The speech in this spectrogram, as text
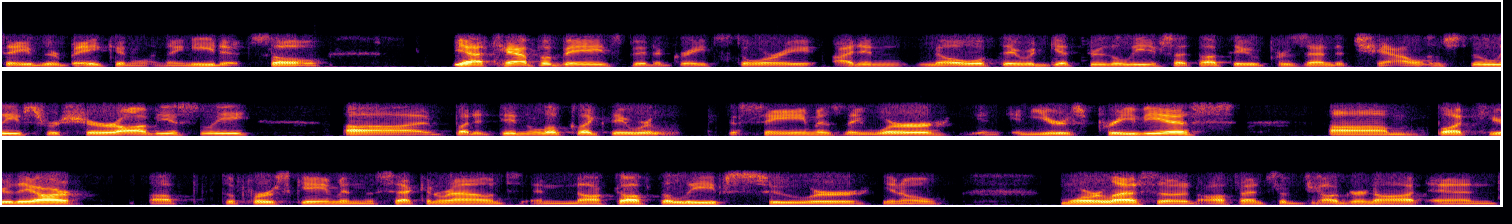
save their bacon when they need it. So, yeah, Tampa Bay's been a great story. I didn't know if they would get through the Leafs. I thought they would present a challenge to the Leafs for sure, obviously, uh, but it didn't look like they were the same as they were in, in years previous. Um, but here they are, up the first game in the second round, and knocked off the Leafs, who were, you know, more or less an offensive juggernaut, and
